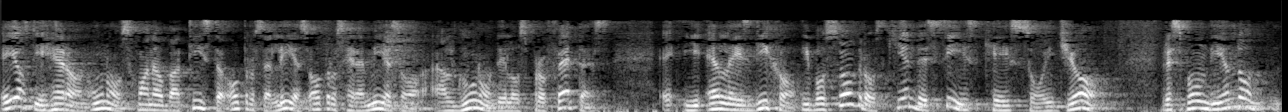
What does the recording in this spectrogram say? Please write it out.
Ellos dijeron, unos Juan el Bautista, otros Elías, otros Jeremías o alguno de los profetas. E, y él les dijo, ¿y vosotros quién decís que soy yo? Respondiendo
